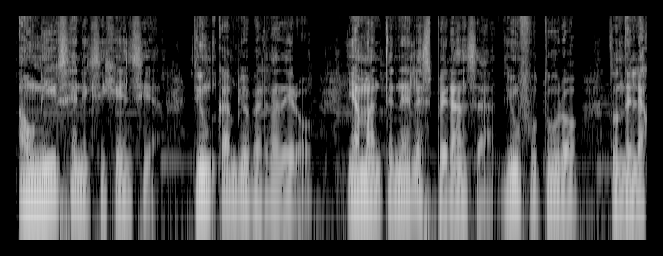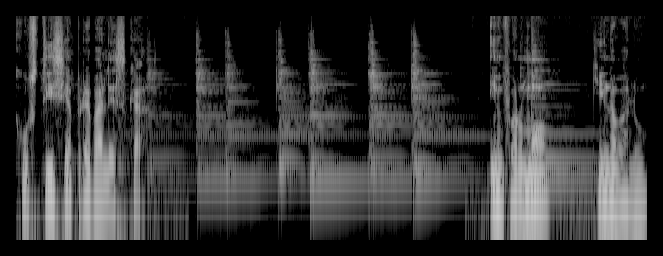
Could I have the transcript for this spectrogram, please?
a unirse en exigencia de un cambio verdadero y a mantener la esperanza de un futuro donde la justicia prevalezca. Informó Kino Balú.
